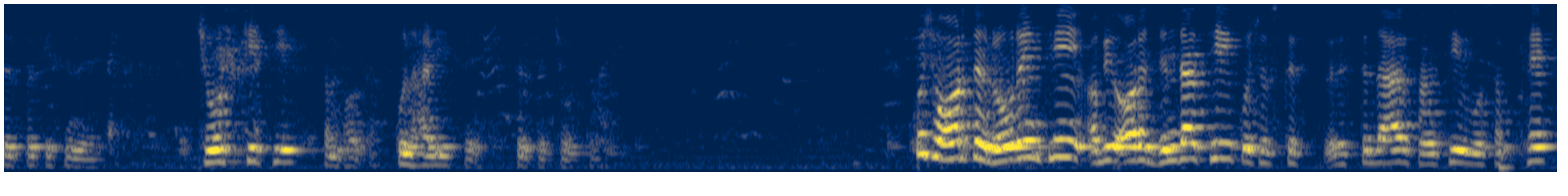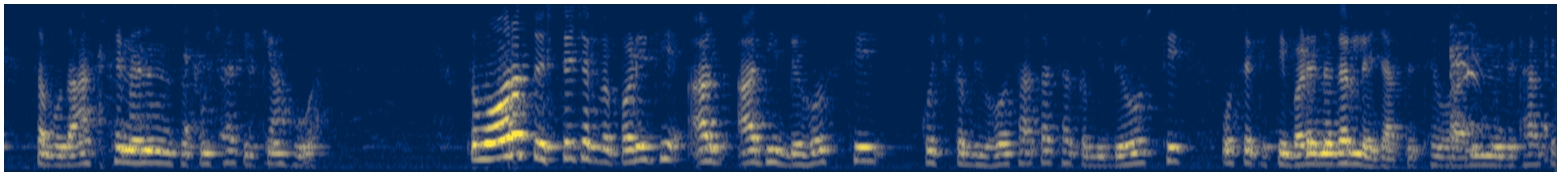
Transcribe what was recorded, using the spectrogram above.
सिर पर किसी ने चोट की थी, संभवतः कुल्हाड़ी से सिर पे चोट मारी थी। कुछ औरतें रो रही थी, अभी औरत ज़िंदा थी, कुछ उसके रिश्तेदार, साथी, वो सब थे, सब उदास थे। मैंने उनसे पूछा कि क्या हुआ? तो वो औरत तो स्टेचर पे पड़ी थी, अर्ध आधी बेहोश थी, कुछ कभी होश आता था, कभी बेहोश थी, उसे किसी बड़े नगर ले जाते थे, वो गाड़ी में बिठा के,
